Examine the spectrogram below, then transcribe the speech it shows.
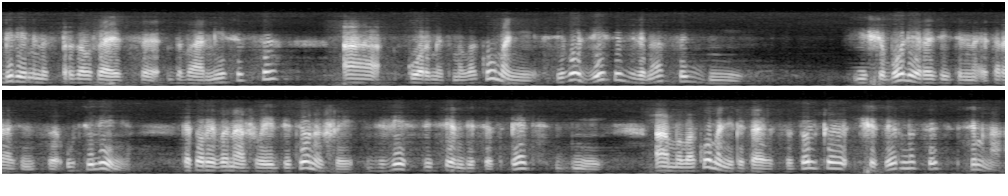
Беременность продолжается два месяца, а кормят молоком они всего 10-12 дней. Еще более разительна эта разница у тюленя, который вынашивает детенышей 275 дней, а молоком они питаются только 14-17.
